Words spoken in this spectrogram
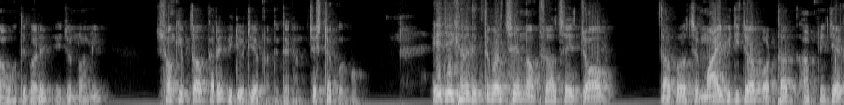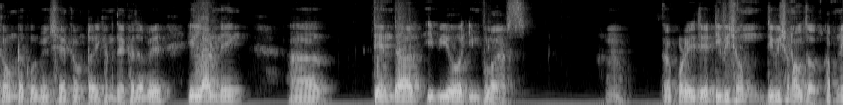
নাও হতে পারে, এই জন্য আমি সংক্ষিপ্ত আকারে ভিডিওটি আপনাদের দেখানোর চেষ্টা করব। এই যে এখানে দেখতে পাচ্ছেন অপশন আছে জব তারপর হচ্ছে মাই বিডি জব অর্থাৎ আপনি যে অ্যাকাউন্টটা করবেন, সেই অ্যাকাউন্টটা এখানে দেখা যাবে। E learning tender EBO employers hmm তারপরে এই যে ডিভিশন ডিভিশনাল জব আপনি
